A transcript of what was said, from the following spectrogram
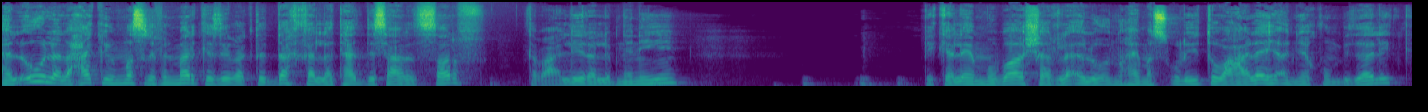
الأولى لحاكم المصرف المركزي بدك تتدخل لتهدي سعر الصرف. تبع الليرة اللبنانية بكلام مباشر له إنه هي مسؤوليته وعليه أن يقوم بذلك.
